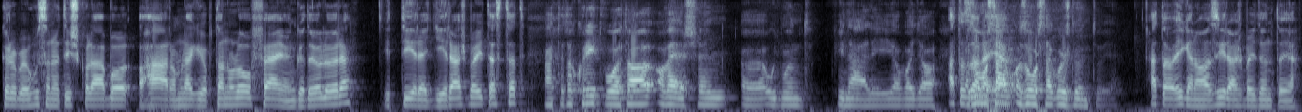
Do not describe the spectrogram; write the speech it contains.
körülbelül 25 iskolából a három legjobb tanuló feljön Gödöllőre, itt ír egy írásbeli tesztet, Hát tehát akkor itt volt a, a verseny úgymond fináléja, vagy a, Hát az az, eleje. ország, az országos döntője. hát a, igen, az írásbeli döntője.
